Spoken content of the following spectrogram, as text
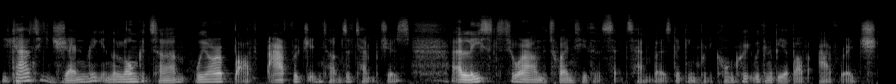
you can see generally in the longer term we are above average in terms of temperatures, at least to around the 20th of September. It's looking pretty concrete. We're going to be above average.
